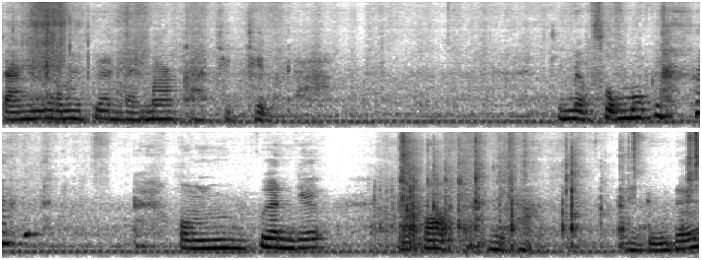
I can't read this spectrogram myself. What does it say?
จานนี้ก็ไม่เปื้อนอะไรมากค่ะช็ดช็ดค่ะ กินแบบสมมุกผมเปื้อนเยอะ แล้วก็นี่ค่ะให้ดูเด้อ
